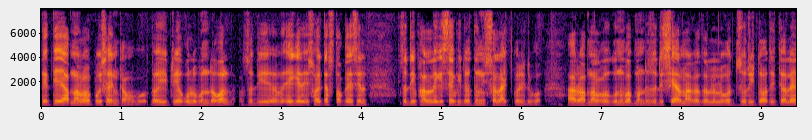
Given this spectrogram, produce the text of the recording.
তেতিয়াহে আপোনালোকৰ পইচা ইনকাম হ'ব। তো সেইটোৱে ক'লোঁ বন্ধুসকল যদি এই ছয়টা ষ্টকে আছিল যদি ভাল লাগিছে ভিডিঅ'টো নিশ্চয় লাইক কৰি দিব। আৰু আপোনালোকৰ কোনোবা বন্ধু যদি শ্বেয়াৰ মাৰ্কেটৰ লগত জড়িত তেতিয়াহ'লে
